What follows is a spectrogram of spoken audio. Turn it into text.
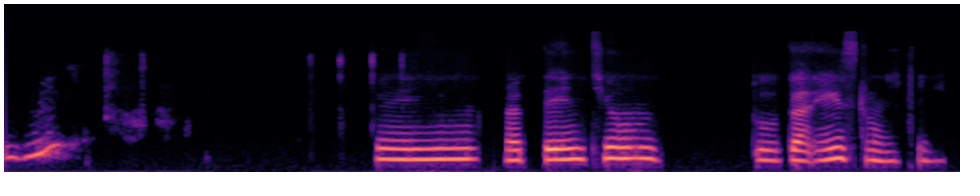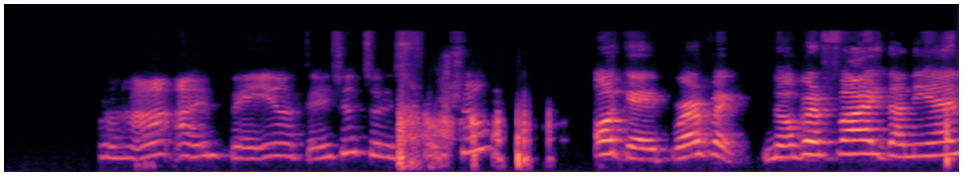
Mhm. paying attention to the instrument. Uh-huh, I'm paying attention to the instruction. Okay, perfect. Number five, Daniel.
